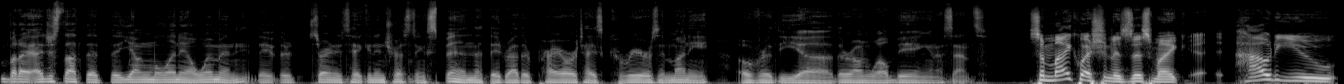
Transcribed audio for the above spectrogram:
but I, I, just thought that the young millennial women they, they're starting to take an interesting spin that they'd rather prioritize careers and money over the uh, their own well-being in a sense so my question is this mike how do you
